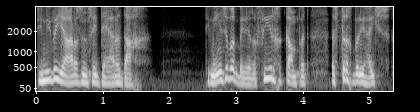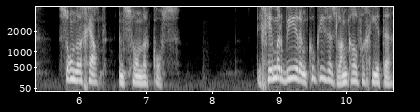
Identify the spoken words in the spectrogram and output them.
Die nuwe jaar is in sy derde dag. Die mense wat by die rivier gekamp het, is terug by die huis sonder geld en sonder kos. Die gemmerbier en koekies is lankal vergete.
